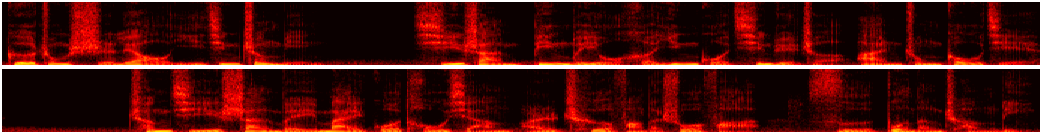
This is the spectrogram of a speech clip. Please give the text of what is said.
各种史料已经证明，齐善并没有和英国侵略者暗中勾结，称其善为卖国投降而撤放的说法似不能成立。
